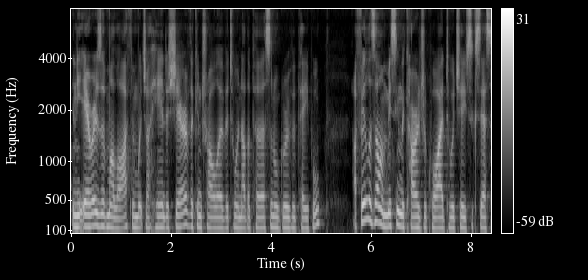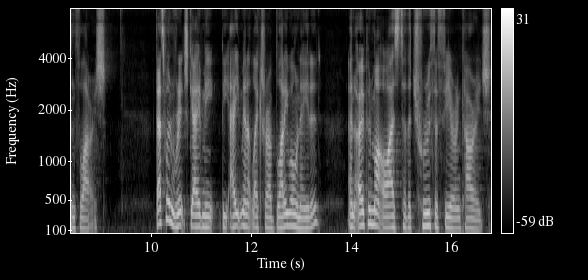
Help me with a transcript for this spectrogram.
in the areas of my life in which I hand a share of the control over to another person or group of people, I feel as though I'm missing the courage required to achieve success and flourish. That's when Rich gave me the eight minute lecture I bloody well needed and opened my eyes to the truth of fear and courage.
